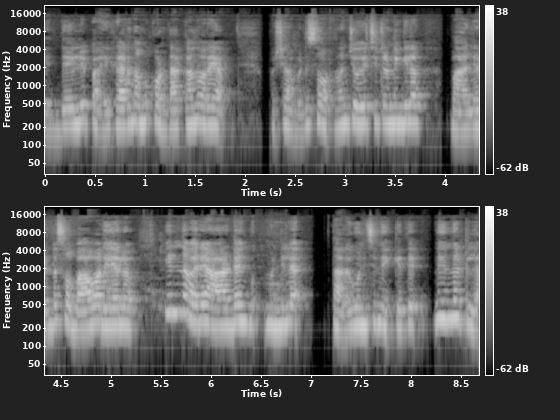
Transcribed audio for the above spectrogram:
എന്തെങ്കിലും പരിഹാരം നമുക്ക് ഉണ്ടാക്കാന്ന് പറയാം. പക്ഷെ അവർ സ്വർണം ചോദിച്ചിട്ടുണ്ടെങ്കിലോ ബാലേട്ടന്റെ സ്വഭാവം അറിയാലോ. ഇന്ന് വരെ ആരുടെയും മുന്നിൽ തല കുനിച്ച് നിക്കത്തി നിന്നിട്ടില്ല.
